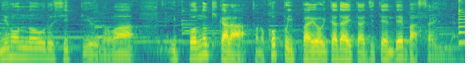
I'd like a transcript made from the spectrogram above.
日本の漆っていうのは一本の木からそのコップ一杯をいただいた時点で伐採になる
